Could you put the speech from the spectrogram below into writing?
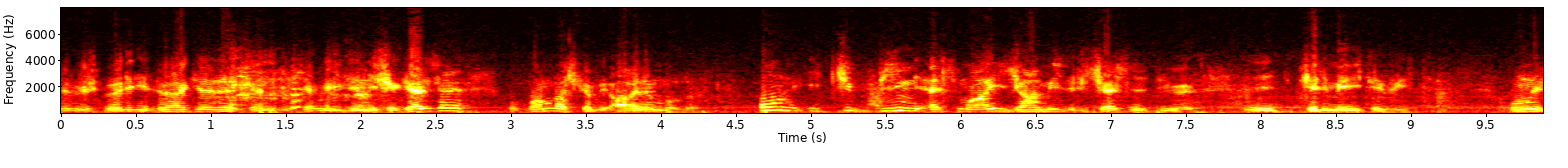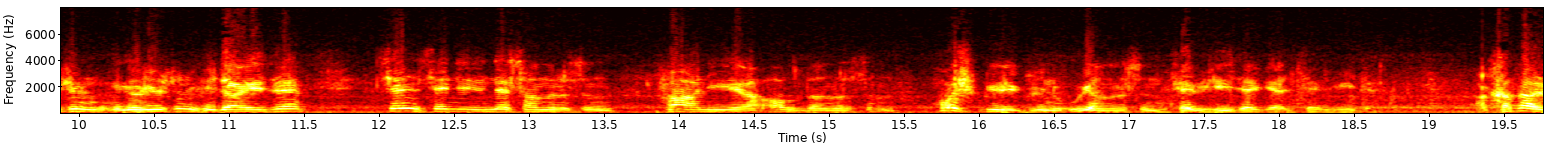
devriş böyle idrak ederken tevhidini çekerse bu bambaşka bir alem olur. 12 bin esma-i camidir içerisinde diyor e, kelime-i tevhid. Onun için görüyorsun hidayede sen seni ne sanırsın faniye aldanırsın. Hoş bir gün uyanırsın tevhide gel tevhide. Ne kadar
